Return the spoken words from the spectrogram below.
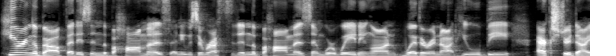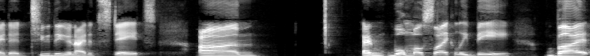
hearing about that is in the Bahamas and he was arrested in the Bahamas and we're waiting on whether or not he will be extradited to the United States um and will most likely be but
